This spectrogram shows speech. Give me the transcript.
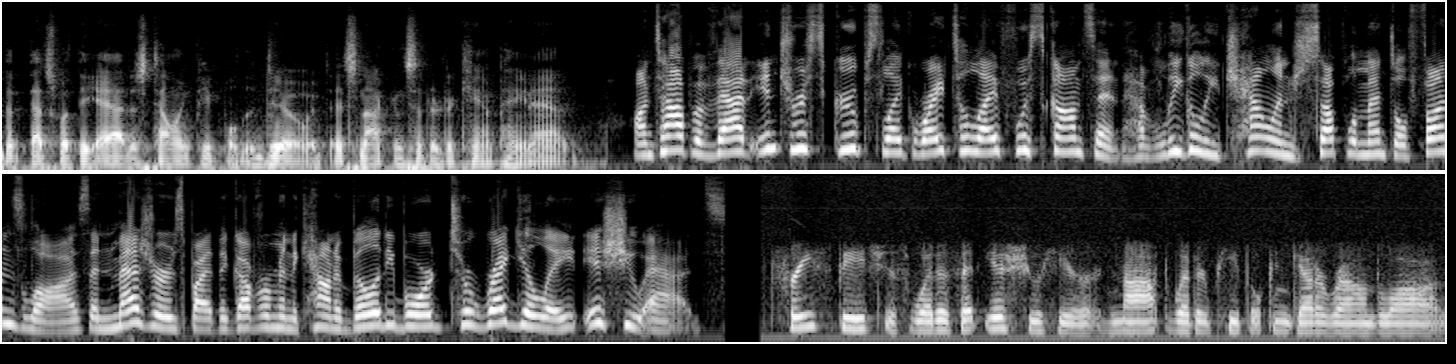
that's what the ad is telling people to do. It's not considered a campaign ad. On top of that, interest groups like Right to Life Wisconsin have legally challenged supplemental funds laws and measures by the Government Accountability Board to regulate issue ads. Free speech is what is at issue here, not whether people can get around laws.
